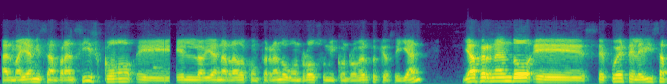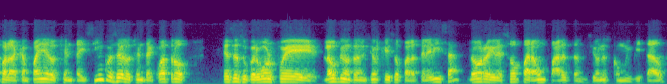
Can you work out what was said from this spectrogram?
al Miami San Francisco. Eh, él lo había narrado con Fernando Bonrosum y con Roberto Queosellán. Ya Fernando eh, se fue de Televisa para la campaña del 85, ese del 84, ese Super Bowl fue la última transmisión que hizo para Televisa. Luego regresó para un par de transmisiones como invitado.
